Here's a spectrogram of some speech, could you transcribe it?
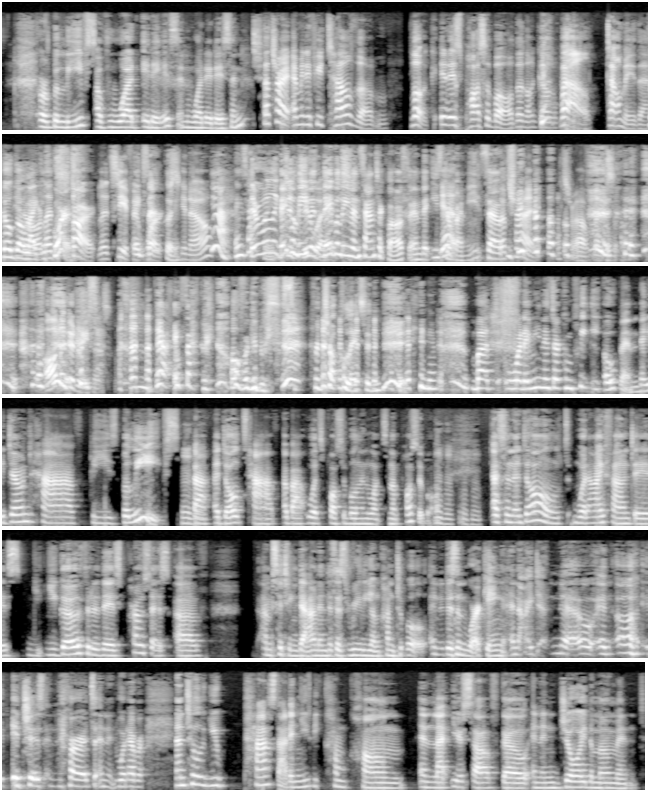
or beliefs of what it is and what it isn't. That's right. I mean, if you tell them, look, it is possible, then they'll go, well, tell me then. They'll go know, like, let's course. start. Let's see if it exactly. works. You know? Yeah, exactly. They're willing they to believe do it, it. They believe in Santa Claus and the Easter yeah, Bunny. So that's right. That's right. That's all. all the good reasons. yeah, exactly. All for good reasons. For chocolate and you know. But what I mean is they're completely open. They don't have these beliefs mm-hmm. that adults have about what's possible and what's not possible. Mm-hmm, mm-hmm. As an adult, what I found is you go through this process of I'm sitting down and this is really uncomfortable and it isn't working and I don't know and oh it itches and it hurts and it, whatever until you pass that and you become calm and let yourself go and enjoy the moment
